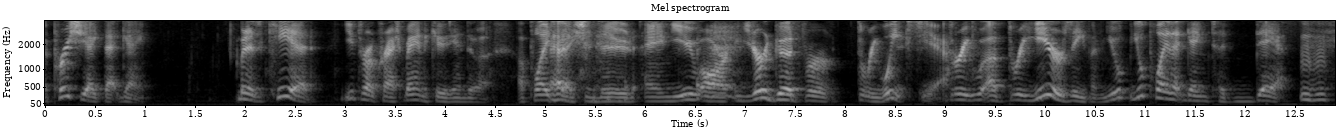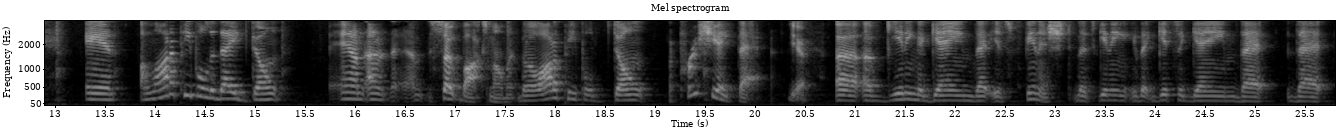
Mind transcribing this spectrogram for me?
appreciate that game. But as a kid, you throw Crash Bandicoot into a, a PlayStation, dude, and you are you're good for three weeks, Yeah. three uh, three years even. You'll you'll play that game to death. And a lot of people today don't. And I'm, I'm, soapbox moment, but a lot of people don't appreciate that. Yeah. uh, of getting a game that is finished that's getting that gets a game that that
